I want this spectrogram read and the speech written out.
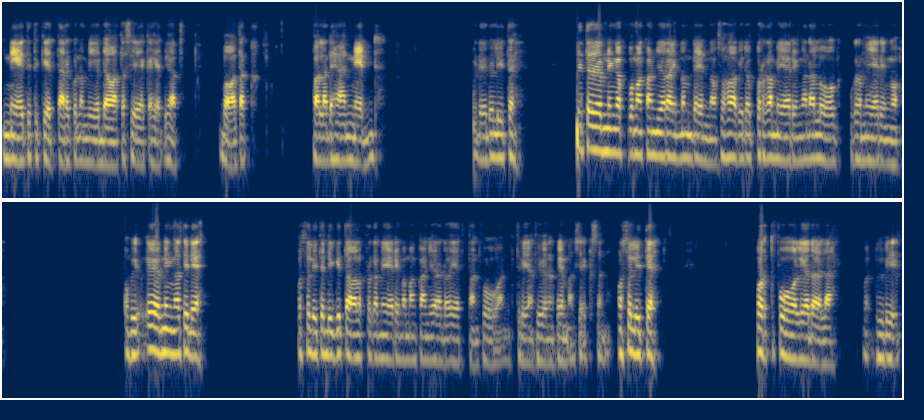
nätetiketter, ekonomi och datasäkerhet. Vi har Batak kallar det här NED. Och det är då lite, lite övningar på vad man kan göra inom den och så har vi då programmering, analog programmering och, och övningar till det och så lite digital programmering, vad man kan göra då i ettan, tvåan, trean, fyran, femman, sexan. Och så lite portfolio då, eller hur vi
